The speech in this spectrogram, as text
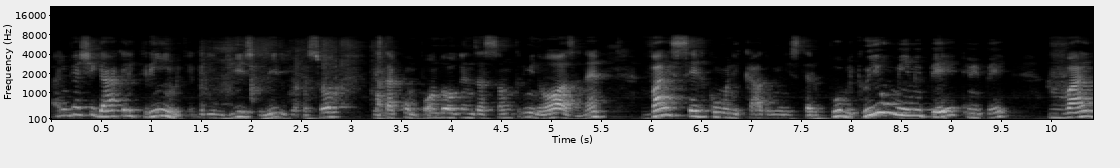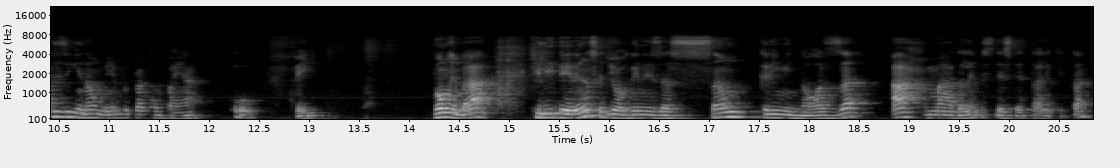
a investigar aquele crime, aquele indício, líder, que a pessoa está compondo a organização criminosa, né? Vai ser comunicado ao Ministério Público e o MP, MP vai designar um membro para acompanhar o feito. Vamos lembrar que liderança de organização criminosa armada, lembre-se desse detalhe aqui, tá?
